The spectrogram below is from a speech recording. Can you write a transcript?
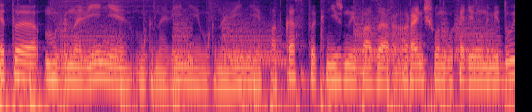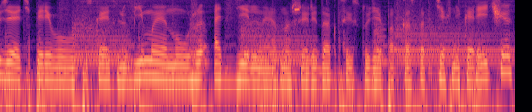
Это мгновение, мгновение, мгновение подкаста «Книжный базар». Раньше он выходил на «Медузе», а теперь его выпускает любимая, но уже отдельная от нашей редакции студия подкастов «Техника речи».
